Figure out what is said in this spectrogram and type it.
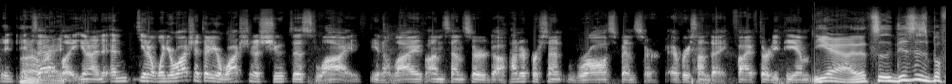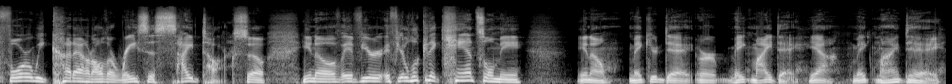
It, exactly. Right. You know, and, and, you know, when you're watching it there, you're watching us shoot this live. You know, live, uncensored, 100% raw Spencer every Sunday, 5:30 p.m. Yeah, that's this is before we cut out all the racist side talk. So, you know, if, if you're if you're looking to cancel me, you know, make your day or make my day. Yeah, make my day.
